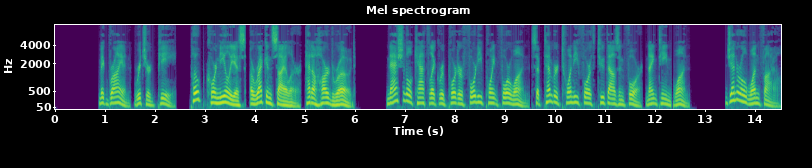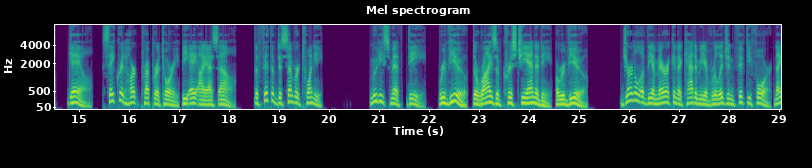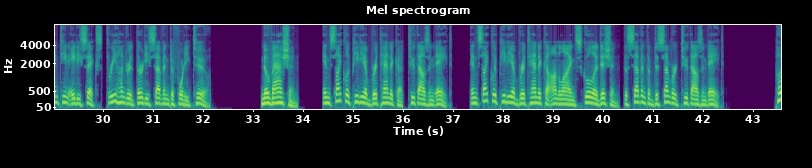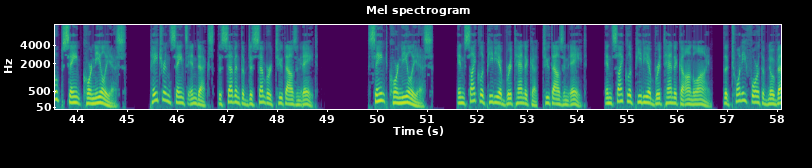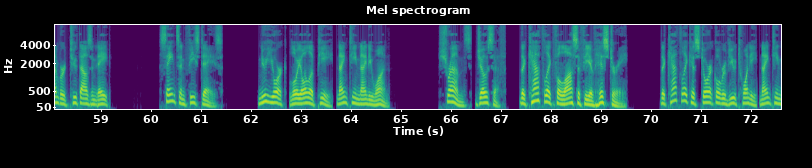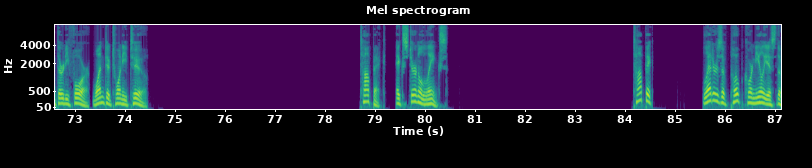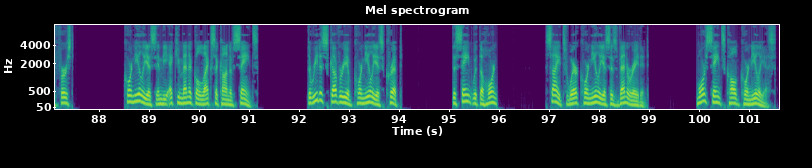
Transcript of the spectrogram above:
McBrien, Richard P. Pope Cornelius, a reconciler, had a hard road. National Catholic Reporter 40.41 September 24, 2004, 19 1. General One File. Gale. Sacred Heart Preparatory BAISL. 5 December 20 Moody Smith, D. Review, The Rise of Christianity, a Review. Journal of the American Academy of Religion 54 1986, 337–42. Novatian. Encyclopædia Britannica, 2008. Encyclopædia Britannica Online School Edition, 7 December 2008. Pope Saint Cornelius. Patron Saints Index, 7 December 2008. Saint Cornelius. Encyclopædia Britannica, 2008. Encyclopædia Britannica Online. 24 November 2008 Saints and Feast Days. New York, Loyola P. 1991. Schrems, Joseph. The Catholic Philosophy of History. The Catholic Historical Review 20 1934, 1–22. External links Letters of Pope Cornelius I Cornelius in the Ecumenical Lexicon of Saints. The rediscovery of Cornelius crypt. The Saint with the Horn. Sites where Cornelius is venerated. More saints called Cornelius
